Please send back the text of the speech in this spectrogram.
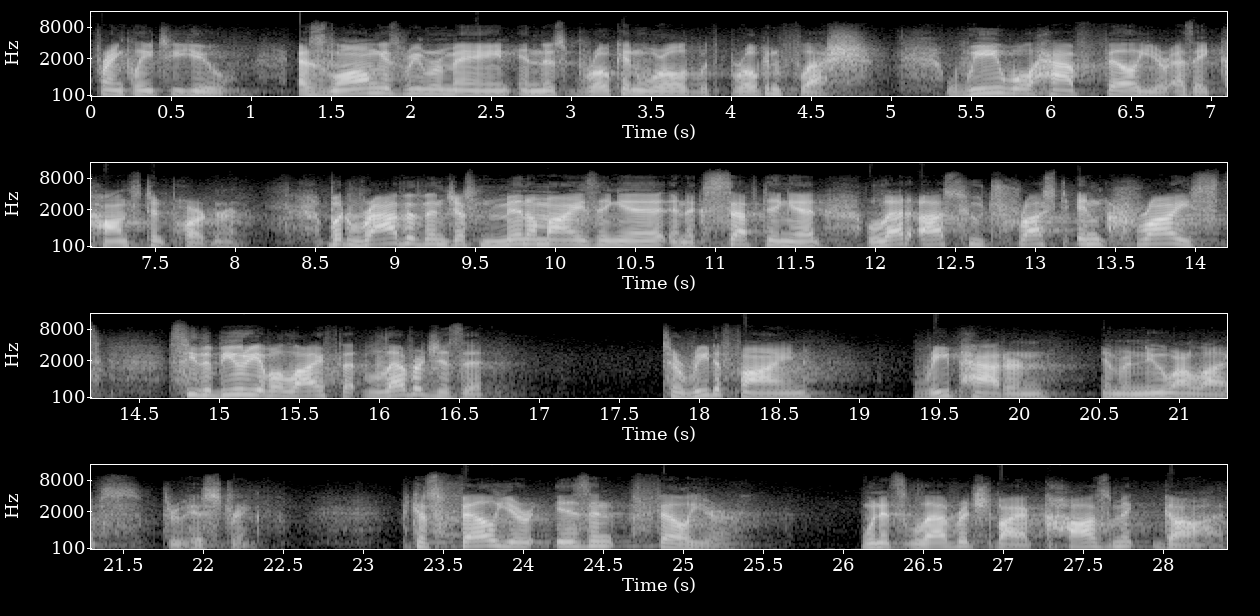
frankly to you, as long as we remain in this broken world with broken flesh, we will have failure as a constant partner. But rather than just minimizing it and accepting it, let us who trust in Christ see the beauty of a life that leverages it to redefine, repattern, and renew our lives through His strength. Because failure isn't failure when it's leveraged by a cosmic God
